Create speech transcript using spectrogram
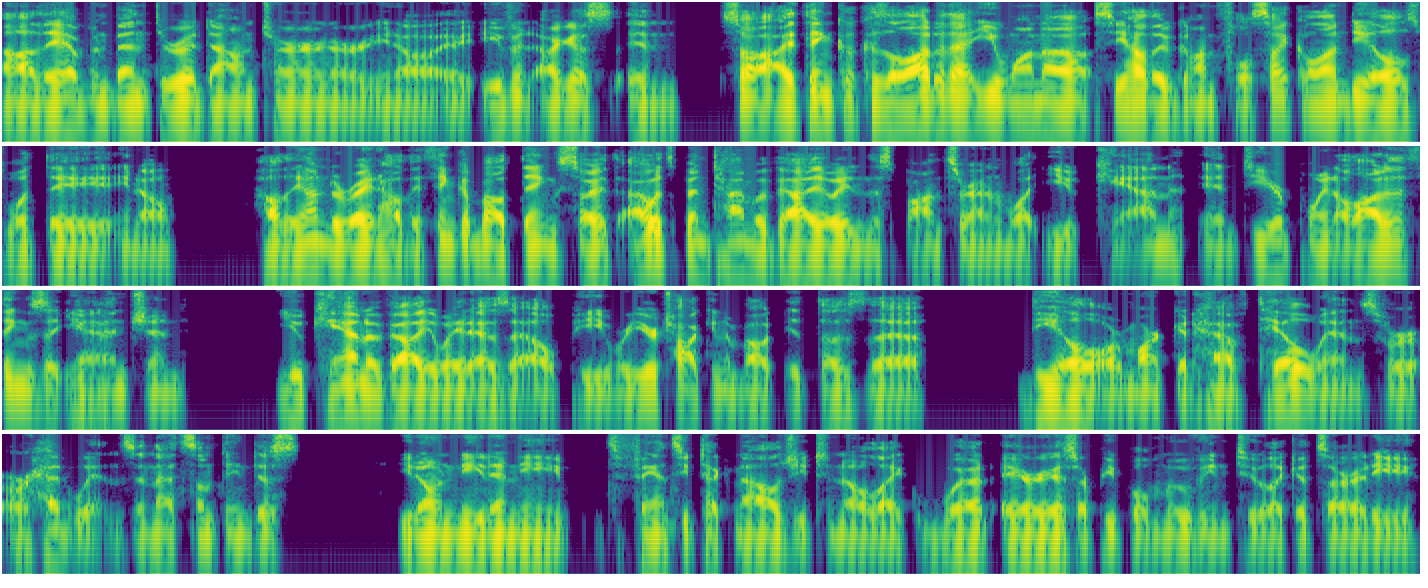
uh, they haven't been through a downturn or you know even I guess in so I think because a lot of that you want to see how they've gone full cycle on deals, what they you know how they underwrite, how they think about things. So I, I, would spend time evaluating the sponsor on what you can. And to your point, a lot of the things that you yeah. mentioned, you can evaluate as a LP where you're talking about it does the deal or market have tailwinds or, or headwinds. And that's something just you don't need any fancy technology to know like what areas are people moving to. Like it's already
